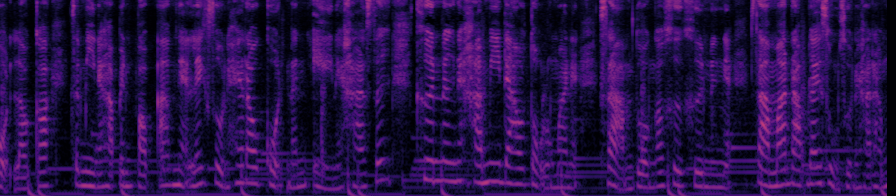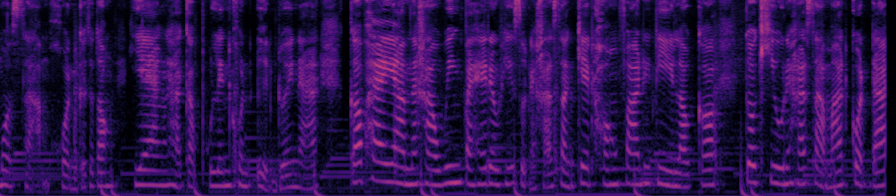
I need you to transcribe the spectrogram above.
กดแล้วก็จะมีนะคะเป็น pop-up เนี่ยเลขศูนย์ให้เรากดนั่นเองนะคะ ซึ่งคืนนึงนะคะมีดาวตกลงมาเนี่ยสามดวงก็คือคืนนึงเนี่ยสามารถรับได้สูงสุดนะคะทั้งหมด 3 คนก็จะต้องแย่งนะคะกับผู้เล่นคนอื่นด้วยนะ ก็พยายามนะคะวิ่งไปให้เร็วที่สุดนะคะ สังเกตท้องฟ้าดีๆแล้วก็ตัวคิวนะคะสามารถกดได้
